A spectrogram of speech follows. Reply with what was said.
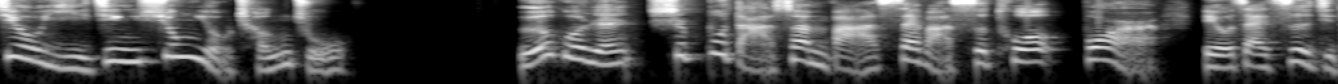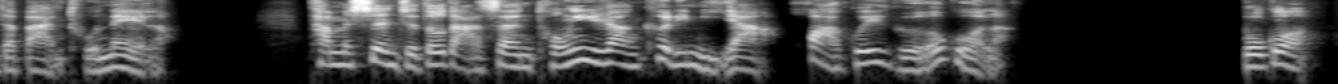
就已经胸有成竹。俄国人是不打算把塞瓦斯托波尔留在自己的版图内了，他们甚至都打算同意让克里米亚划归俄国了。不过，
